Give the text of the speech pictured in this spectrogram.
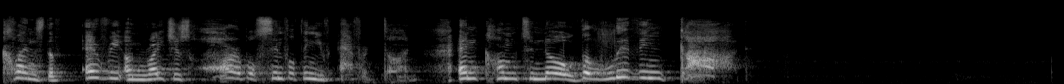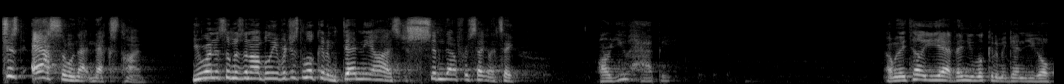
cleansed of every unrighteous, horrible, sinful thing you've ever done and come to know the living God? Just ask someone that next time. You run into someone who's an unbeliever, just look at them dead in the eyes, just sit them down for a second and say, Are you happy? And when they tell you, yeah, then you look at them again and you go,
